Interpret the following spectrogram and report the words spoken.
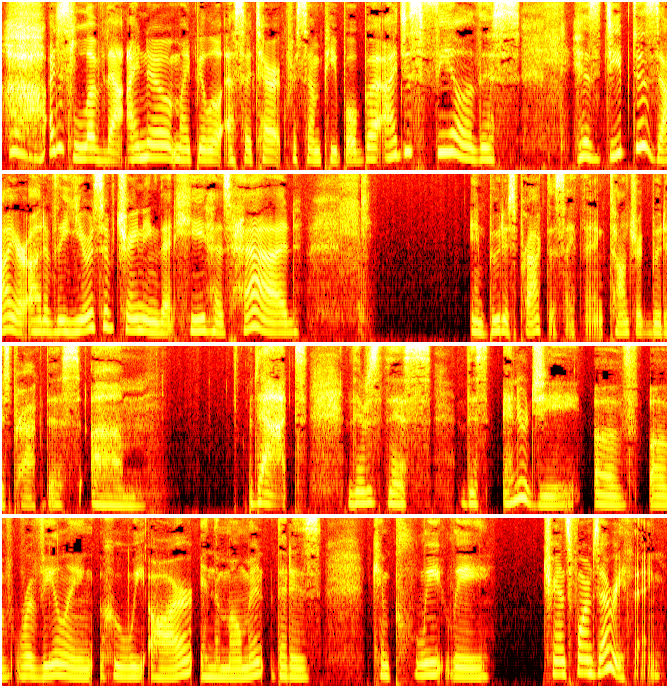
I just love that. I know it might be a little esoteric for some people, but I just feel this his deep desire out of the years of training that he has had in Buddhist practice, I think, tantric Buddhist practice, um, that there's this this energy of of revealing who we are in the moment that is completely transforms everything.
